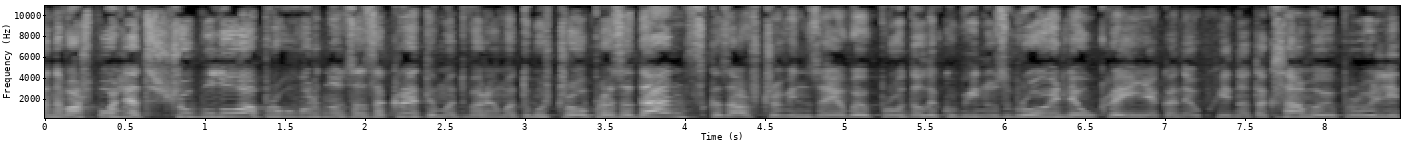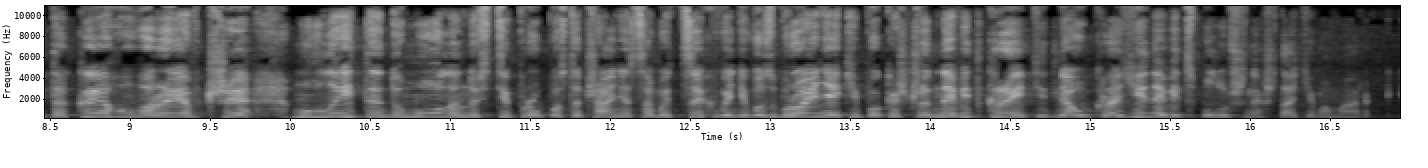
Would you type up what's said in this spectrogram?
А на ваш погляд, що було проговорено за закритими дверима? Тому що президент сказав, що він заявив про далекобійну зброю для України, яка необхідна. Так само і про літаки говорив. Чи могли йти домовленості про постачання саме цих видів озброєння, які поки що не відкриті для України від Сполучених Штатів Америки?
